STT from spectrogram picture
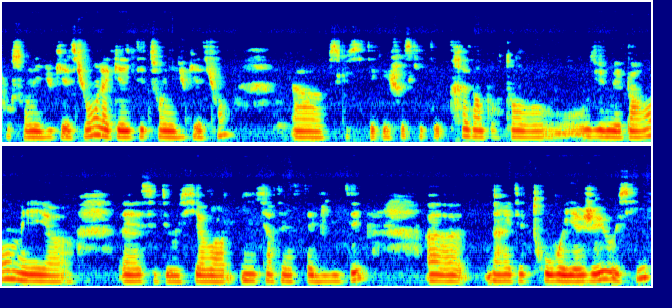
pour son éducation, la qualité de son éducation. Parce que c'était quelque chose qui était très important aux, yeux de mes parents, mais c'était aussi avoir une certaine stabilité, d'arrêter de trop voyager aussi.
